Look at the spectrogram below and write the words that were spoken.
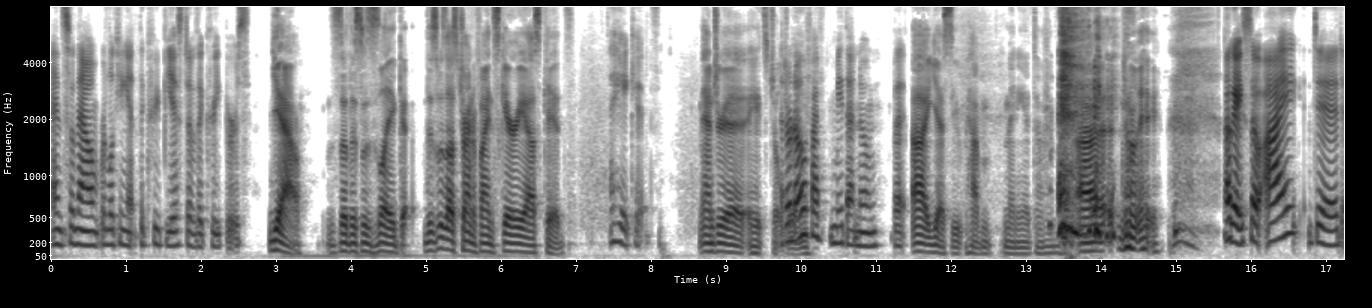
and so now we're looking at the creepiest of the creepers. Yeah. So this was like this was us trying to find scary ass kids. I hate kids. Andrea hates children. I don't know if I've made that known, but Uh, yes, you have many a time. uh, okay. So I did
